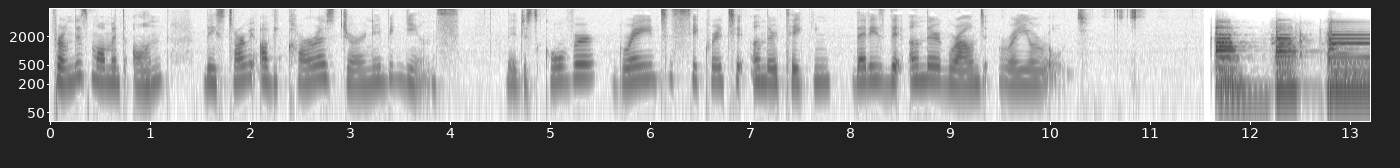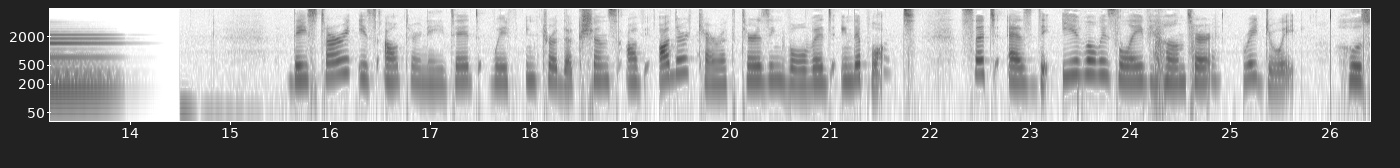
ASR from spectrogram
From this moment on, the story of Cora's journey begins. They discover great secret undertaking that is the Underground Railroad. The story is alternated with introductions of other characters involved in the plot, such as the evil slave hunter Ridgeway, whose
